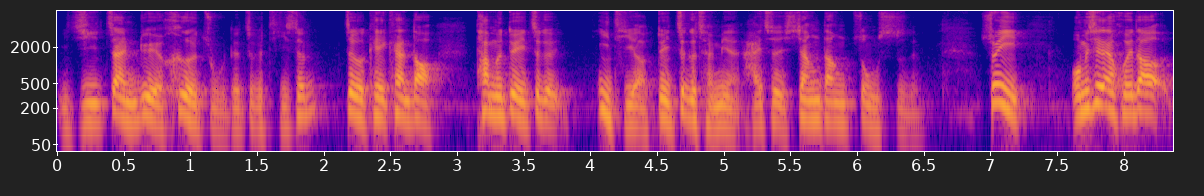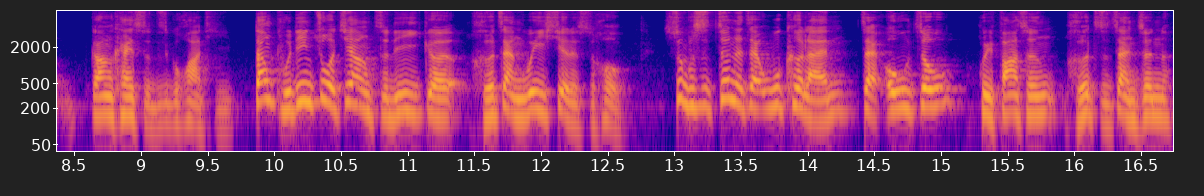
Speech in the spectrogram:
以及战略核主的这个提升，这个可以看到他们对这个议题啊，对这个层面还是相当重视的，所以。我们现在回到刚刚开始的这个话题，当普京做这样子的一个核战威胁的时候，是不是真的在乌克兰、在欧洲会发生核子战争呢？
